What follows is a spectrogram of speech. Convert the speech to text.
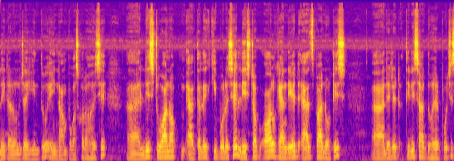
লেটার অনুযায়ী কিন্তু এই নাম প্রকাশ করা হয়েছে। লিস্ট ওয়ান অফ তাহলে কি বলেছে? List of all candidate as per notice dated তিরিশ আট দু হাজার পঁচিশ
